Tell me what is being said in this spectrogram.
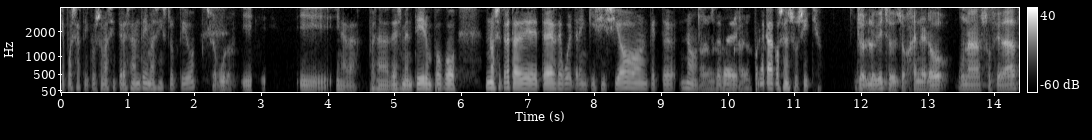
que puede ser incluso más interesante y más instructivo. Seguro. Y, y, nada, pues nada, desmentir un poco. No se trata de traer de vuelta la Inquisición, que no, se trata de poner cada cosa en su sitio. Yo lo he dicho, de hecho, generó una sociedad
